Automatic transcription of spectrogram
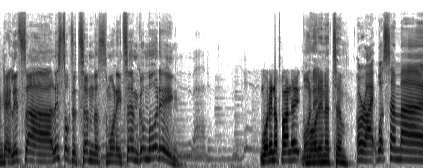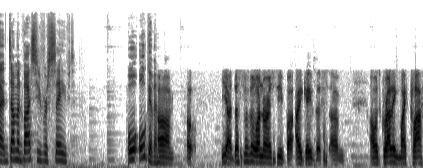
Okay, let's uh let's talk to Tim this morning. Tim, good morning. Morena whānau. Morena, Tim. All right, what's some uh, dumb advice you've received or, or given? Um, oh, yeah, this was the one where I received, but I gave this. Um, I was growling my class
